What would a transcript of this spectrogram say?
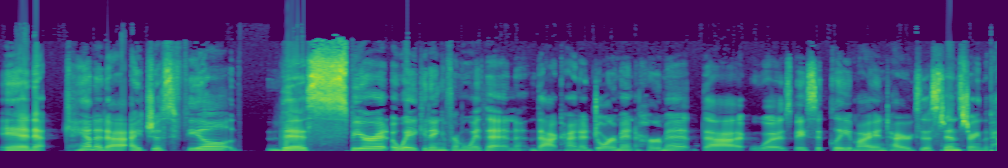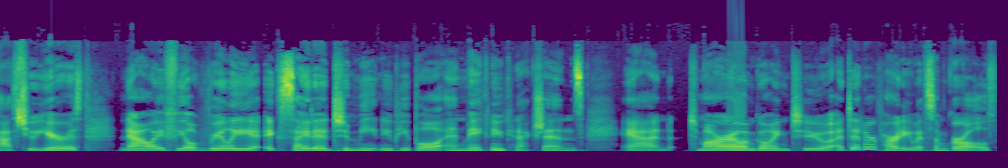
in Canada. I just feel this spirit awakening from within, that kind of dormant hermit that was basically my entire existence during the past two years. Now I feel really excited to meet new people and make new connections. And tomorrow I'm going to a dinner party with some girls.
